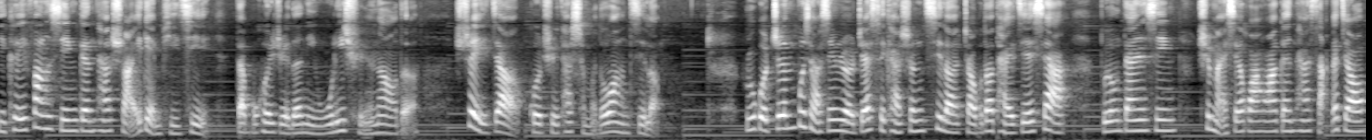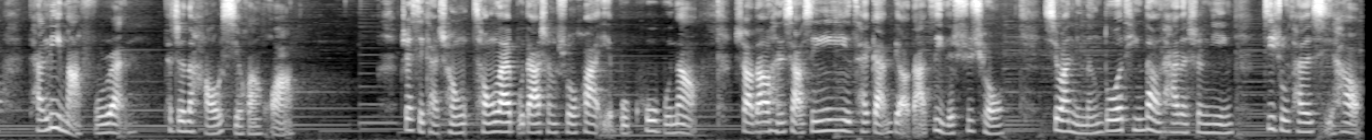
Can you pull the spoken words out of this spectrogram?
你可以放心跟他耍一点脾气，他不会觉得你无理取闹的。睡一觉过去，他什么都忘记了。如果真不小心惹 Jessica 生气了，找不到台阶下，不用担心，去买些花花跟他撒个娇，他立马服软。他真的好喜欢花。Jessica 从从来不大声说话，也不哭不闹，少到很小心翼翼才敢表达自己的需求。希望你能多听到他的声音，记住他的喜好，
